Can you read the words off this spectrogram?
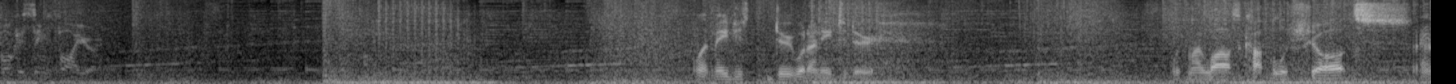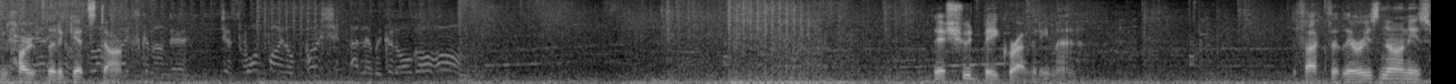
Focusing fire. Let me just do what I need to do. With my last couple of shots and hope that it gets done. Thanks, Commander. Just one final push, and then we can all go home. There should be gravity, man. The fact that there is none is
